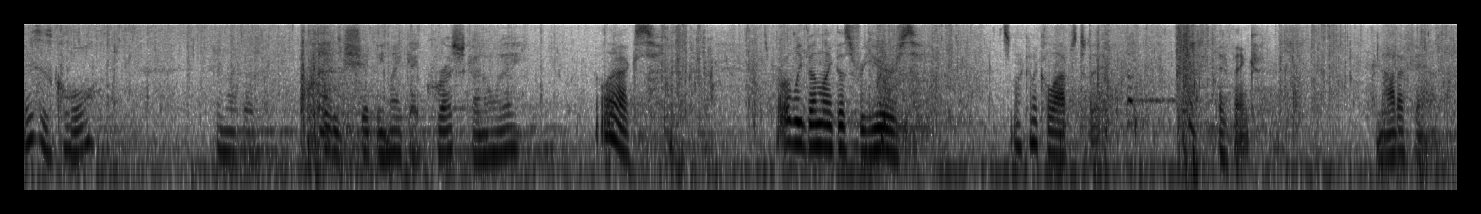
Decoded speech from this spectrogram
This is cool. Like a holy shit, we might get crushed kind of way. Relax. Probably been like this for years. It's not gonna collapse today. I think. Not a fan.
